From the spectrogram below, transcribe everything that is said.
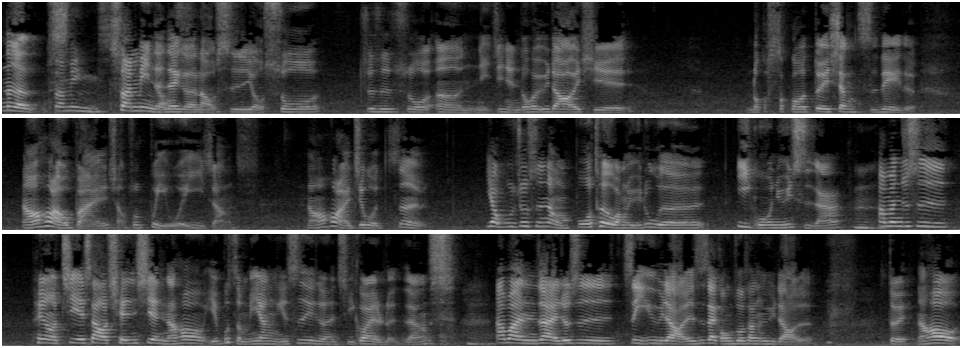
那个算命算命的那个老老师有说，就是说，呃，你今年都会遇到一些 l o 的对象之类的。然后后来我本来想说不以为意这样子，然后后来结果真的，要不就是那种波特王语录的异国女子啊，嗯他们就是朋友介绍牵线，然后也不怎么样，也是一个很奇怪的人这样子。嗯要 不然再来就是自己遇到，也是在工作上遇到的，对，然后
